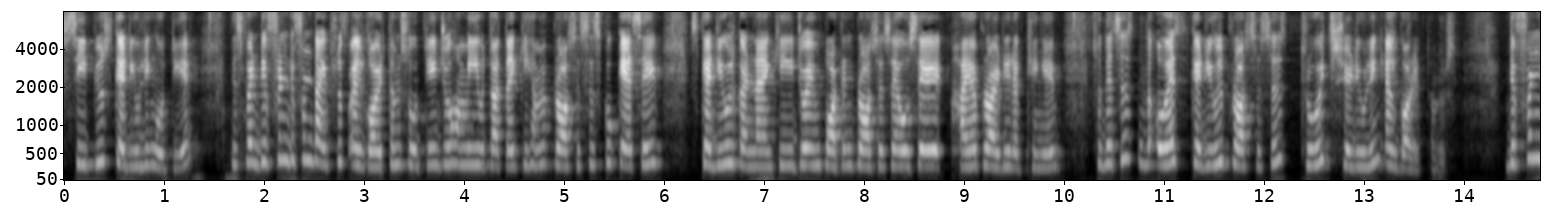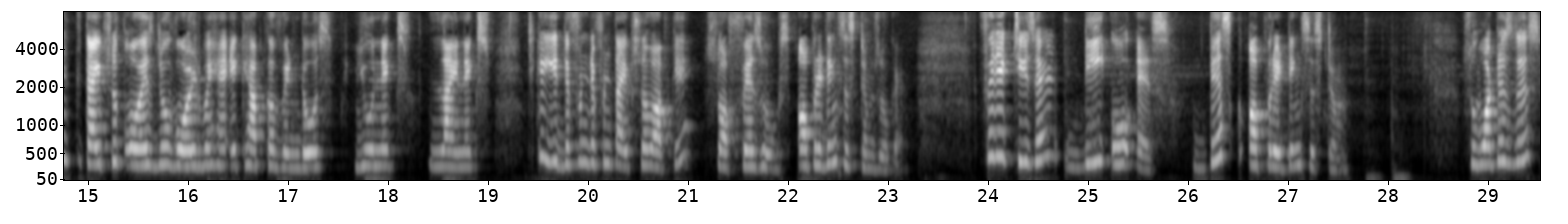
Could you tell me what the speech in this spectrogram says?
सी पी यू स्केड्यूलिंग होती है, जिसमें different different types of algorithms होती हैं, जो हमें ये बताता है कि हमें प्रोसेसेस को कैसे स्केड्यूल करना है कि जो इंपॉर्टेंट प्रोसेस है उसे हायर प्रायोरिटी रखेंगे। So this is the O S schedule process through its scheduling algorithms different types of O S जो वर्ल्ड में है, एक है आपका विंडोज़ यूनिक्स लाइनिक्स ठीक है, ये डिफरेंट डिफरेंट टाइप्स ऑफ़ आपके सॉफ्टवेयर हो ऑपरेटिंग सिस्टम्स हो गए। फिर एक चीज़ है D O S disk operating system so what is this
